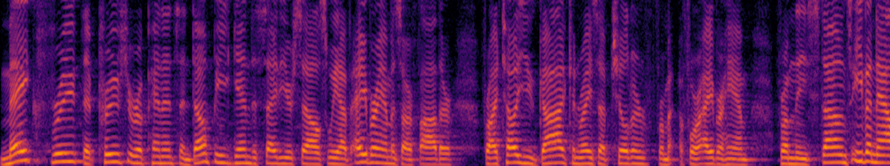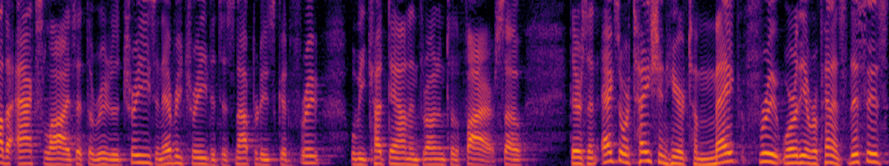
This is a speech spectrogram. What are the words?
Make fruit that proves your repentance, and don't begin to say to yourselves, We have Abraham as our father. For I tell you, God can raise up children from, for Abraham from these stones. Even now, the axe lies at the root of the trees, and every tree that does not produce good fruit will be cut down and thrown into the fire. So, there's an exhortation here to make fruit worthy of repentance. This is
